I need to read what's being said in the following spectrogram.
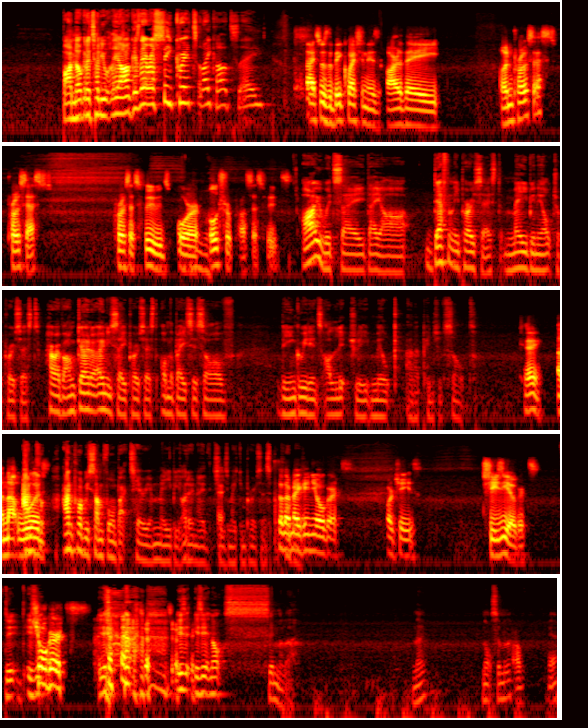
But I'm not going to tell you what they are because they're a secret and I can't say. I suppose the big question is are they unprocessed, processed, processed foods, or ultra processed foods? I would say they are definitely processed, maybe in the ultra processed. However, I'm going to only say processed on the basis of the ingredients are literally milk and a pinch of salt. Okay. And that And, would. pro- and probably some form of bacteria, maybe. I don't know the cheese making process. but So they're making yogurts or cheese. cheesy yogurts. Do, is, Yogurts. it, is, it- is it not similar? No? Not similar? Yeah.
